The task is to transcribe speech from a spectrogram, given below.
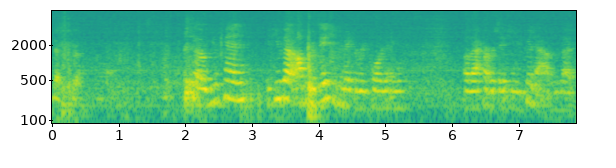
That's correct. So you can, if you got authorization to make a recording of that conversation, you could have, is that,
